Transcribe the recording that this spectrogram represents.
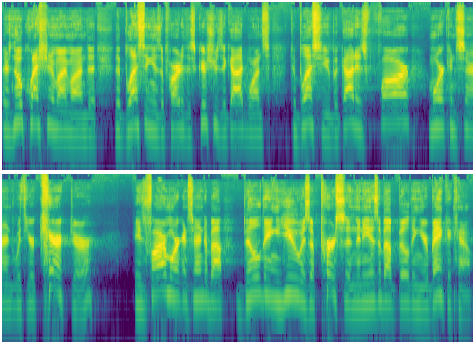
There's no question in my mind that, that blessing is a part of the Scriptures that God wants to bless you, but God is far more concerned with your character. He's far more concerned about building you as a person than he is about building your bank account.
